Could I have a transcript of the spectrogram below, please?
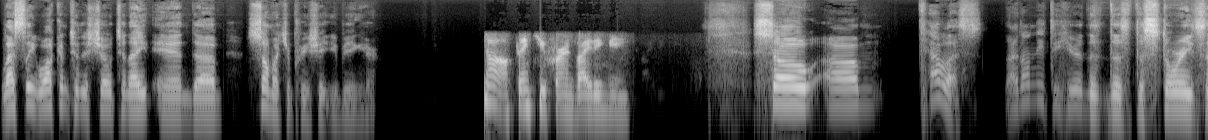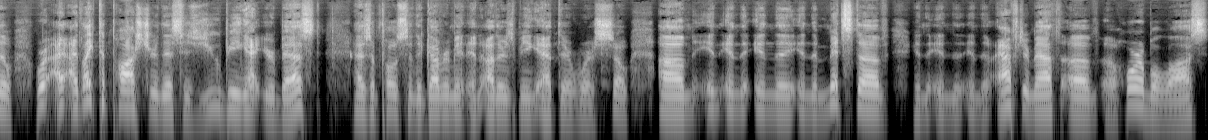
Leslie, welcome to the show tonight, and uh, so much appreciate you being here. Oh, thank you for inviting me. So, um, tell us I don't need to hear the the, the story. So I, would like to posture this as you being at your best, as opposed to the government and others being at their worst. So, um, in in the in the in the midst of in the in the in the aftermath of a horrible loss,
